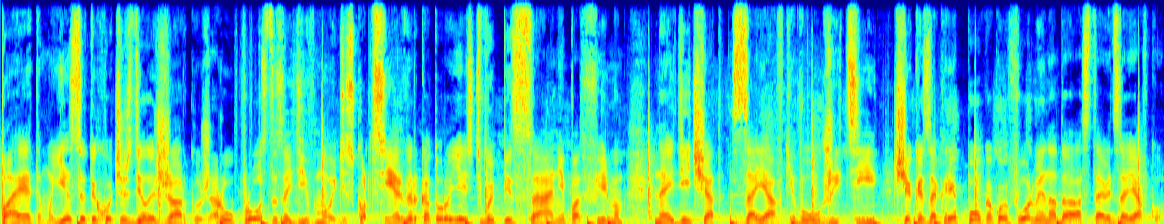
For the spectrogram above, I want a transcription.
Поэтому, если ты хочешь сделать жаркую жару, просто зайди в мой дискорд сервер, который есть в описании под фильмом, найди чат заявки в OGT, чекай закреп, по какой форме надо оставить заявку.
